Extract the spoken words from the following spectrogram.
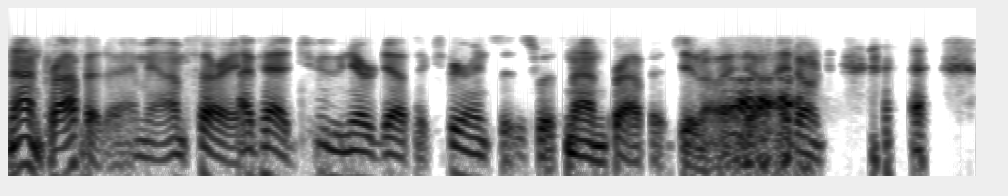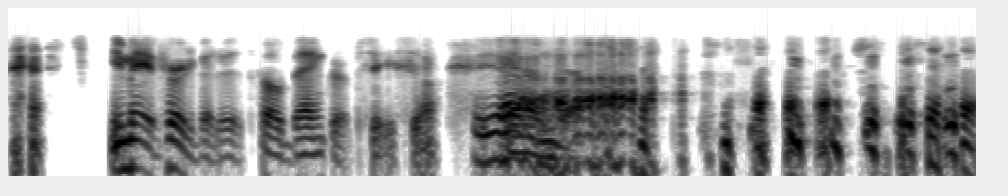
Nonprofit. I mean, I'm sorry. I've had two near-death experiences with nonprofits. You know, I, I don't. you may have heard of it. It's called bankruptcy. So yeah. And, uh,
